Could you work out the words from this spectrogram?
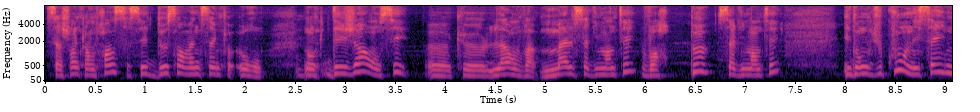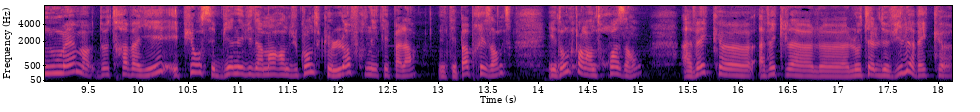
Sachant qu'en France, c'est 225 euros. Donc déjà, on sait que là, on va mal s'alimenter, voire peu s'alimenter. Et donc, du coup, on essaye nous-mêmes de travailler. Et puis, on s'est bien évidemment rendu compte que l'offre n'était pas là, n'était pas présente. Et donc, pendant trois ans, avec, euh, avec l'hôtel de ville, avec, euh,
